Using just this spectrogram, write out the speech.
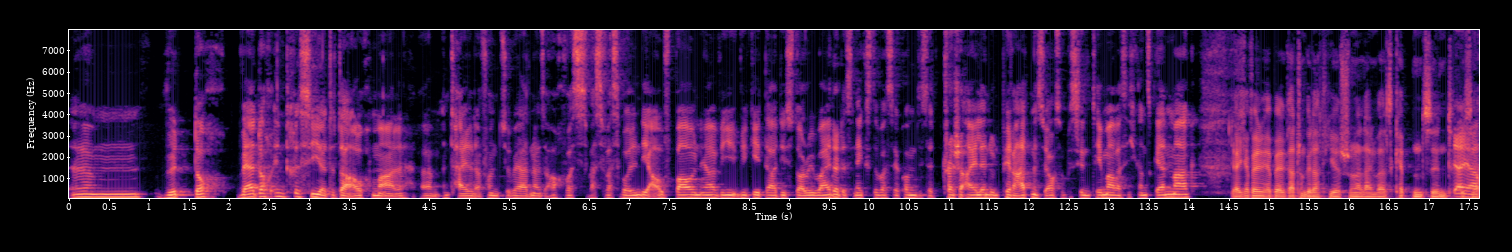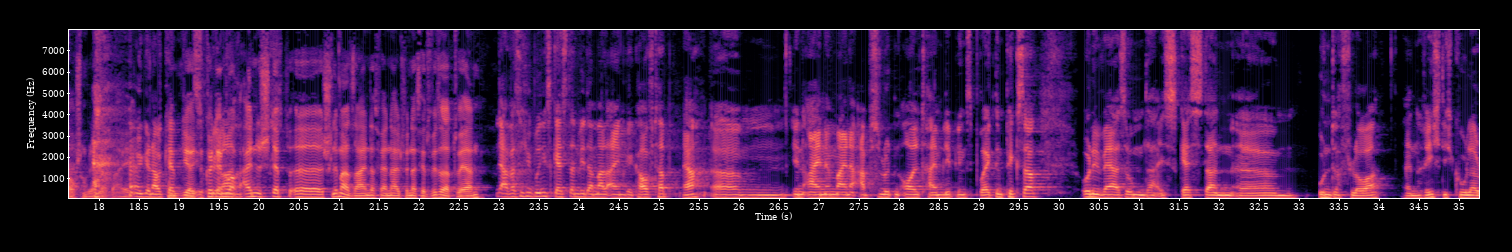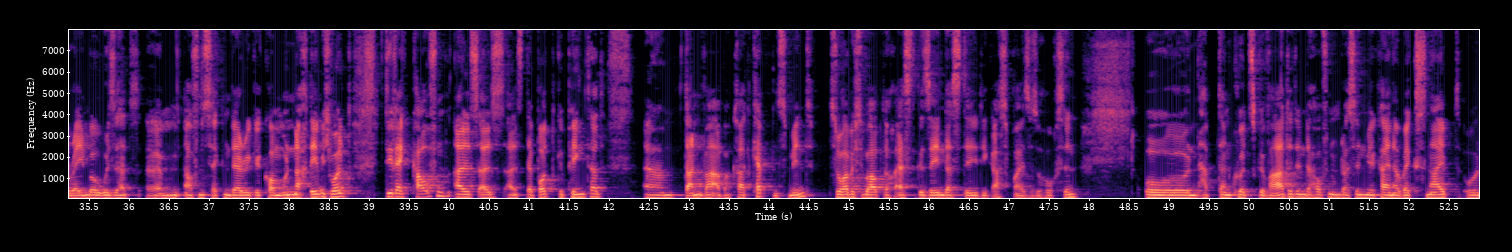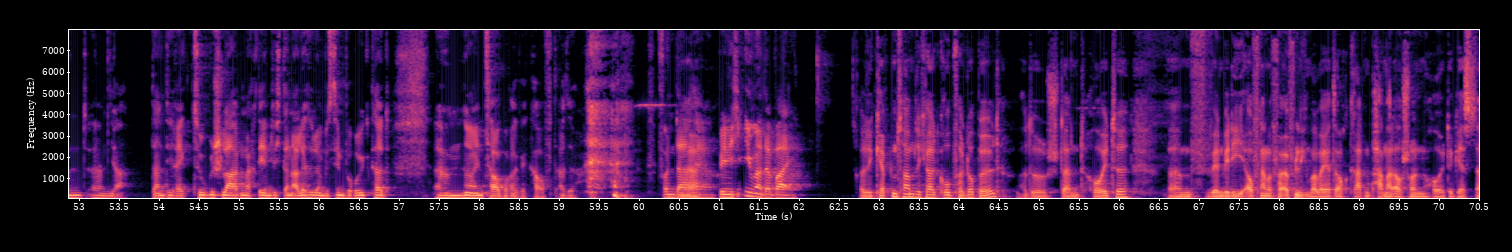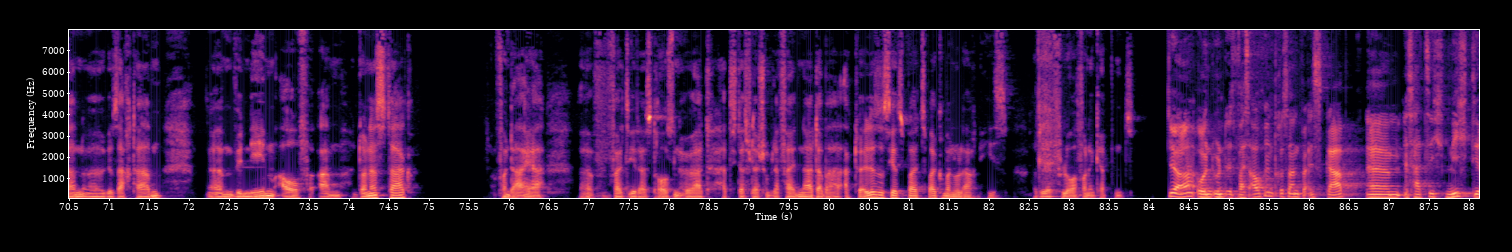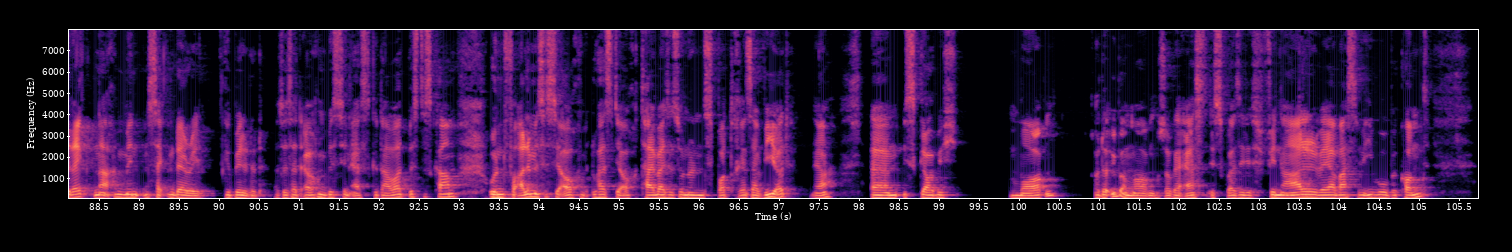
Ähm, wird doch wäre doch interessiert, da auch mal ähm, ein Teil davon zu werden. Also auch was, was, was wollen die aufbauen? Ja, wie, wie geht da die Story weiter? Das nächste, was ja kommt, ist der Treasure Island und Piraten ist ja auch so ein bisschen ein Thema, was ich ganz gern mag. Ja, ich habe ja, hab ja gerade schon gedacht, hier schon allein, weil es Captains sind, ja, ist ja. ja auch schon wieder dabei. genau, Captains. Es könnte ja nur noch eine Step äh, schlimmer sein, das wären halt, wenn das jetzt Wizards wären. Ja, was ich übrigens gestern wieder mal eingekauft habe, ja, ähm, in einem meiner absoluten All-Time-Lieblingsprojekte im Pixar Universum. Da ist gestern ähm, Unterfloor ein richtig cooler Rainbow Wizard ähm, auf den Secondary gekommen. Und nachdem ich wollte direkt kaufen, als, als, als der Bot gepinkt hat, ähm, dann war aber gerade Captain's Mint. So habe ich überhaupt auch erst gesehen, dass die, die Gaspreise so hoch sind. Und habe dann kurz gewartet in der Hoffnung, dass in mir keiner wegsniped und ähm, ja, dann direkt zugeschlagen, nachdem sich dann alles wieder ein bisschen beruhigt hat, ähm, neuen Zauberer gekauft. Also Von daher ja. bin ich immer dabei. Also die Captains haben sich halt grob verdoppelt. Also Stand heute, ähm, wenn wir die Aufnahme veröffentlichen, weil wir jetzt auch gerade ein paar Mal auch schon heute, gestern äh, gesagt haben, ähm, wir nehmen auf am Donnerstag. Von daher, äh, falls ihr das draußen hört, hat sich das vielleicht schon wieder verändert. Aber aktuell ist es jetzt bei 2,08 Is, also der Floor von den Captains. Ja, und, und was auch interessant war, es gab, ähm, es hat sich nicht direkt nach dem Minden Secondary gebildet. Also es hat auch ein bisschen erst gedauert, bis das kam. Und vor allem ist es ja auch, du hast ja auch teilweise so einen Spot reserviert, ja, ähm, ist glaube ich morgen oder übermorgen sogar erst ist quasi das Final, wer was wie wo bekommt.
